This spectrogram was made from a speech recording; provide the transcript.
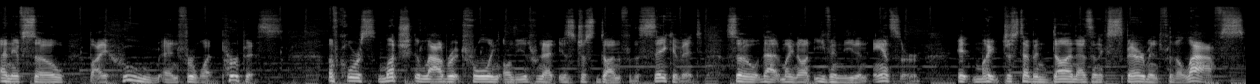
and if so, by whom and for what purpose. Of course, much elaborate trolling on the internet is just done for the sake of it, so that might not even need an answer. It might just have been done as an experiment for the laughs,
